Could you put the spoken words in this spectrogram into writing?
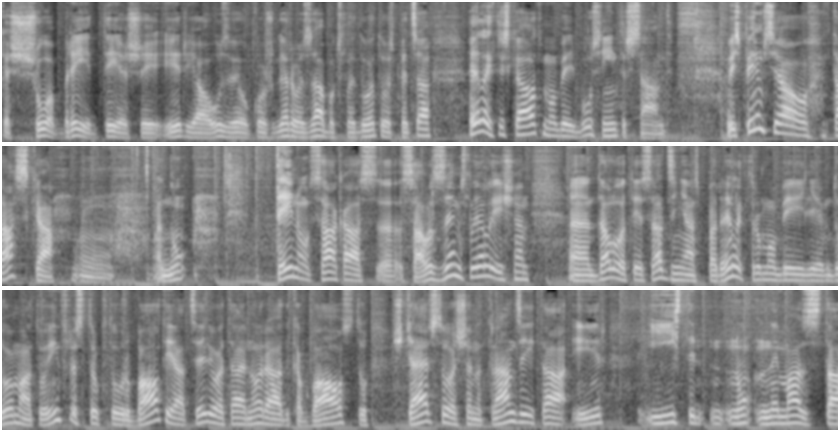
kas šobrīd tieši ir jau uzvilkuši garo zābakus, lai dotos pēc elektriskā automobīļa, būs interesanti. Vispirms jau tas, ka. Mm, nu, Te nu sākās uh, savas zemes lielīšana, uh, daloties atziņās par elektromobīļiem, domāto infrastruktūru. Baltijā ceļotāji norāda, ka valstu šķērsošana tranzītā ir īsti nu, nemaz tā,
